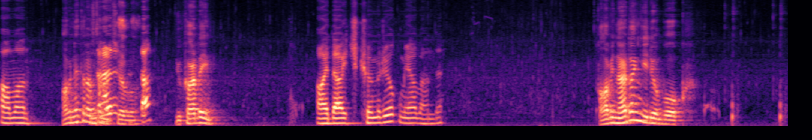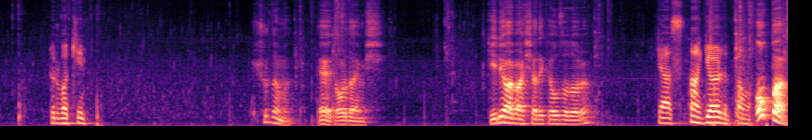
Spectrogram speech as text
Aman. Abi ne taraftan atıyor Neredesin bu? sen? Yukarıdayım. Ayda hiç kömür yok mu ya bende? Abi nereden geliyor bu ok? Dur bakayım. Şurada mı? Evet oradaymış. Geliyor abi aşağıdaki havuza doğru. Gelsin. Ha gördüm tamam. Hoppa!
